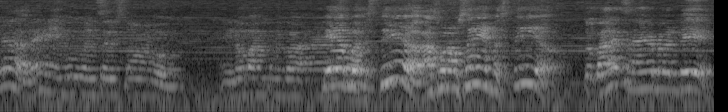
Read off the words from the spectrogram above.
Yeah, they ain't moving until the storm over. Ain't nobody gonna go out there. Yeah, but still, that's what I'm saying, but still. So by that time, everybody dead.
